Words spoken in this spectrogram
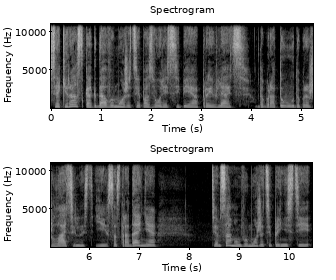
Всякий раз, когда вы можете позволить себе проявлять доброту, доброжелательность и сострадание, тем самым вы можете принести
